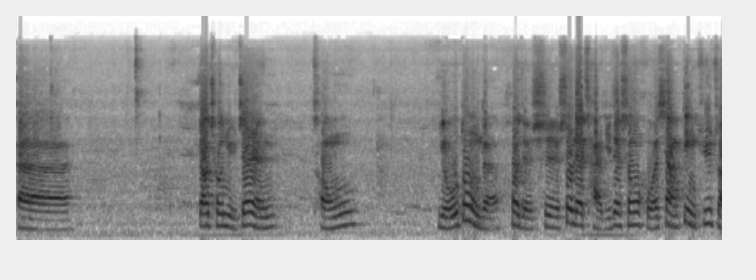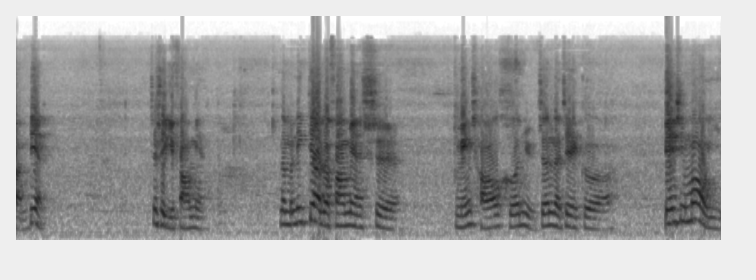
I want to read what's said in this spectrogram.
呃，要求女真人从。游动的或者是狩猎采集的生活向定居转变，这是一方面。那么另第二个方面是明朝和女真的这个边境贸易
